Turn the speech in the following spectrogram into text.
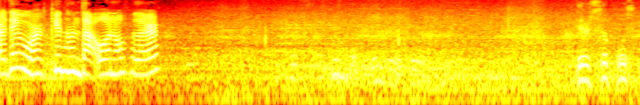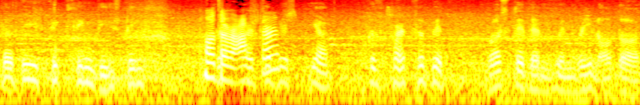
Are they working on that one over there? They're supposed to be fixing these things. Oh, the rafters? it- Yeah, because parts of it rusted and when rain, all the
